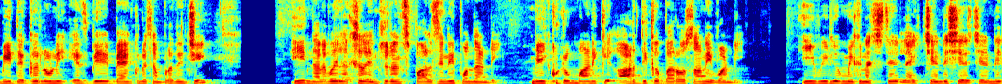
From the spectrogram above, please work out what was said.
మీ దగ్గరలోని ఎస్బీఐ బ్యాంకును సంప్రదించి ఈ నలభై లక్షల ఇన్సూరెన్స్ పాలసీని పొందండి. మీ కుటుంబానికి ఆర్థిక భరోసాను ఇవ్వండి. ఈ వీడియో మీకు నచ్చితే లైక్ చేయండి షేర్ చేయండి.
